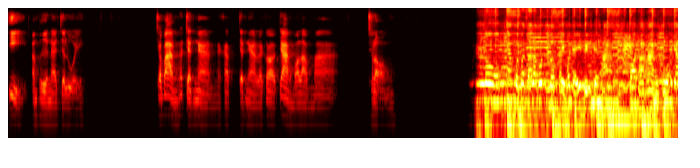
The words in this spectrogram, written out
ที่อำเภอนาจรวย ชาวบ้านเขาจัดงานนะครับ จัดงานแล้วก็จ้างหมอลำมาฉลอง โลกยังหมดภาษาละคนลกไต่เขาใจเป็นเดียทางก็ถ้าห่างหัวยา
